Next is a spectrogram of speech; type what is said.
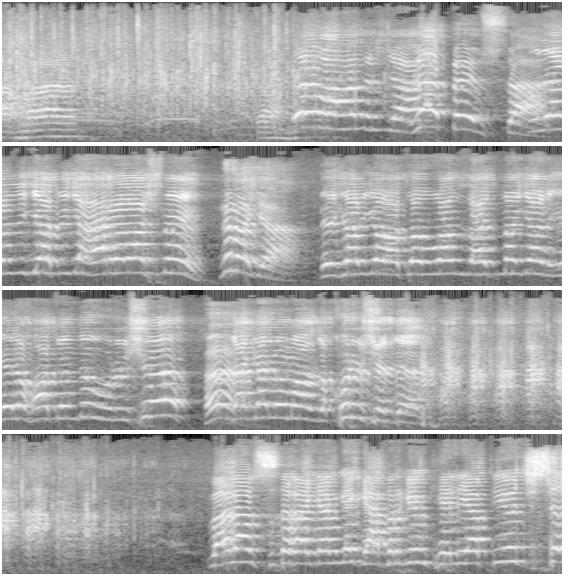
Rahmat. Bahodirjon. Labbay usta. Ularning gapiga aralashmang. Nimaga? Bekorga ota-bobongiz aytmagan eri xotinni urishi, daga ro'molni qurishidir. Mana Sidiq akamga gapirgim kelyapti-yu, chiqsa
